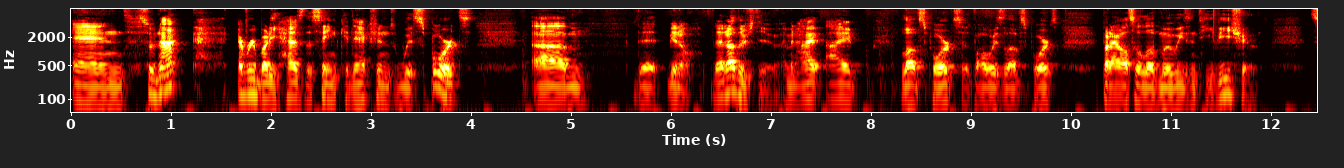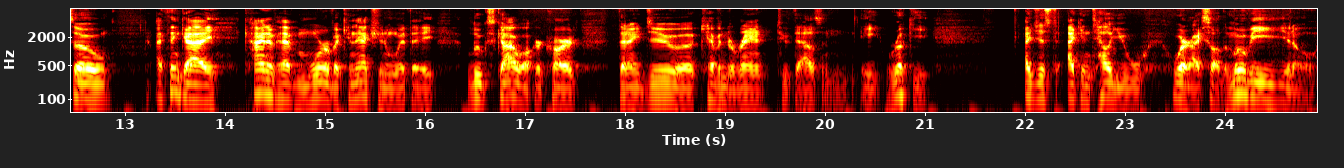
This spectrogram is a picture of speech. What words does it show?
And so not everybody has the same connections with sports um, that, you know, that others do. I mean, I, I love sports. I've always loved sports, but I also love movies and TV shows. So I think I kind of have more of a connection with a Luke Skywalker card than I do a Kevin Durant 2008 rookie. I just I can tell you where I saw the movie, you know,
